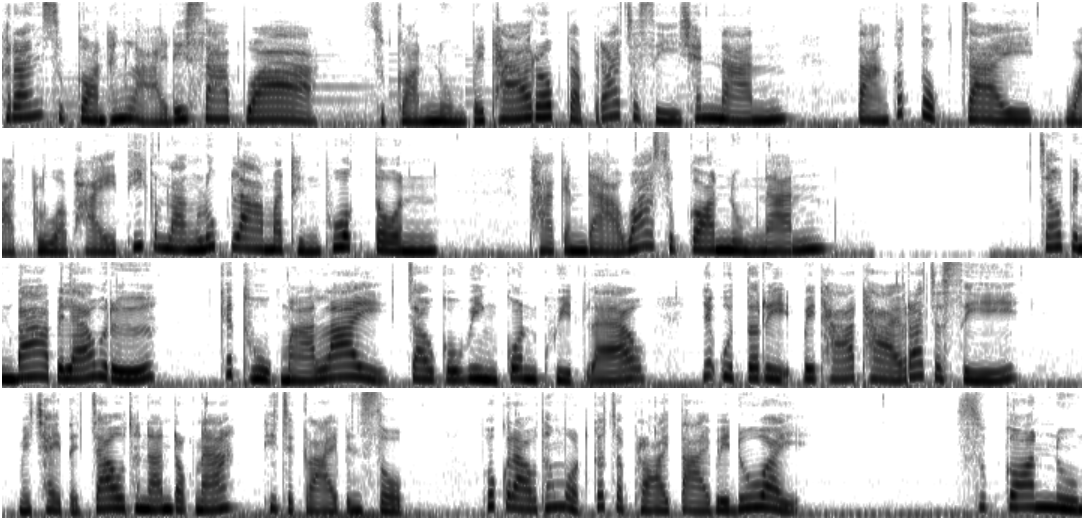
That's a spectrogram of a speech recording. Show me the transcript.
ครั้นสุกรทั้งหลายได้ทราบว่า สุกรหนุ่มไปท้ารบกับราชสีเช่นนั้น ต่างก็ตกใจหวาดกลัวภัยที่กำลังลุกลามมาถึงพวกตน พากันด่าว่าสุกรหนุ่มนั้น เจ้าเป็นบ้าไปแล้วหรือ แค่ถูกหมาไล่ เจ้าก็วิ่งก้นขวิดแล้ว ยังอุตริไปท้าทายราชสีไม่ใช่แต่เจ้าเท่านั้นหรอกนะ ที่จะกลายเป็นศพ พวกเราทั้งหมดก็จะพลอยตายไปด้วย สุกรหนุ่ม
